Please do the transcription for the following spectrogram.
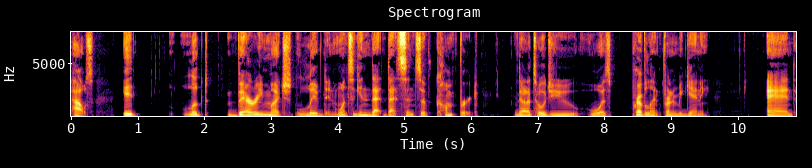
house. It looked very much lived in. Once again, that that sense of comfort that I told you was prevalent from the beginning. And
